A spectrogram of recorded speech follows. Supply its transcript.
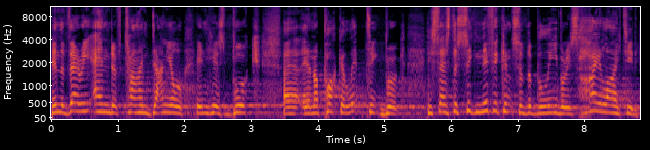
In the very end of time, Daniel, in his book, uh, an apocalyptic book, he says the significance of the believer is highlighted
